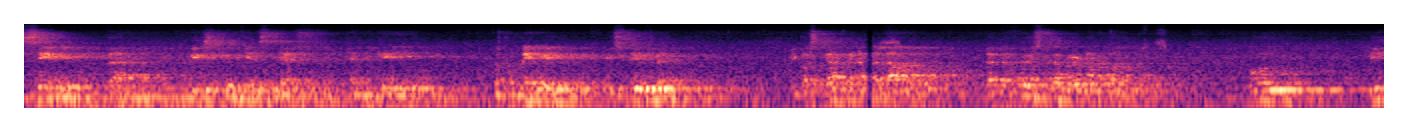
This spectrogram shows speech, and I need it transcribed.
sin that we experience death and decay. But for Mary, it's different Because God cannot allow that the first tabernacle would be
